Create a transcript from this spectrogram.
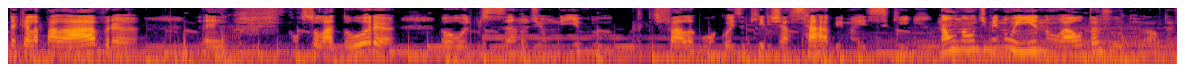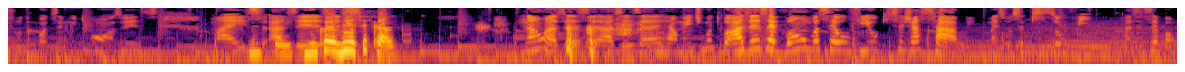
daquela palavra é, consoladora, ou ele precisando de um livro que fala alguma coisa que ele já sabe, mas que não não diminuindo a autoajuda. A autoajuda pode ser muito bom às vezes, mas às vezes Nunca vi esse caso. Não, às vezes, às vezes é realmente muito bom. Às vezes é bom você ouvir o que você já sabe, mas você precisa ouvir. Às vezes é bom.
